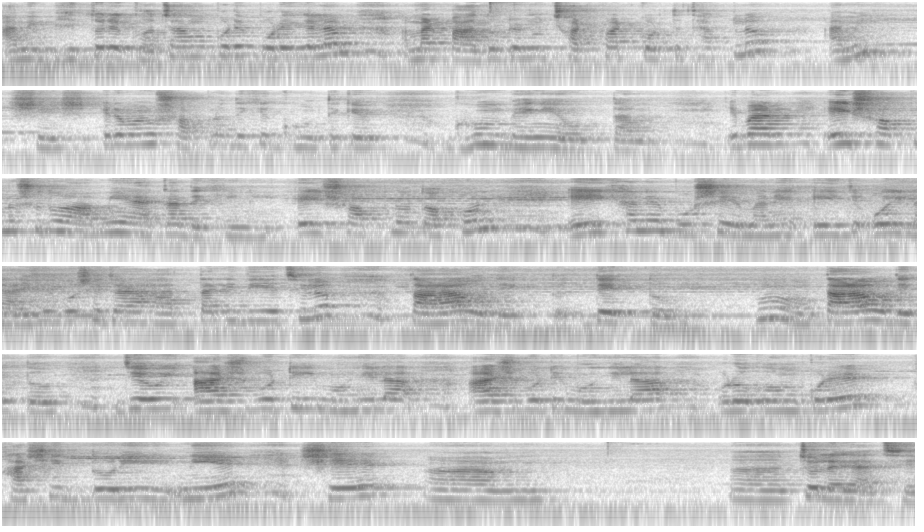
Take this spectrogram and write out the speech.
আমি ভেতরে খচাং করে পড়ে গেলাম। আমার পা দুটো ছটফট করতে থাকল। আমি শেষ। এরকম স্বপ্ন দেখে ঘুম থেকে, ঘুম ভেঙে উঠতাম এবার এই স্বপ্ন শুধু আমি একা দেখিনি। এই স্বপ্ন তখন এইখানে বসে মানে এই যে ওই লাইভে বসে যারা হাততালি দিয়েছিল, তারাও দেখতো দেখতো। হুম, তারাও দেখতো যে ওই আশবটি মহিলা আশবটি মহিলা ওরকম করে ফাঁসির দড়ি নিয়ে সে চলে গেছে।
